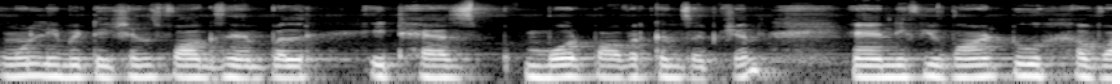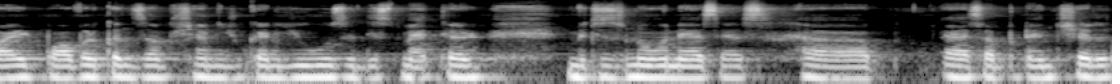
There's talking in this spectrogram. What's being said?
own limitations. For example it has more power consumption. And if you want to avoid power consumption you can use this method which is known as as uh, as a potential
